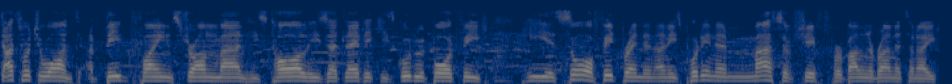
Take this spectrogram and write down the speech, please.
that's what you want. A big, fine, strong man. He's tall, he's athletic, he's good with both feet. He is so fit, Brendan, and he's put in a massive shift for Ballinabranna tonight.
